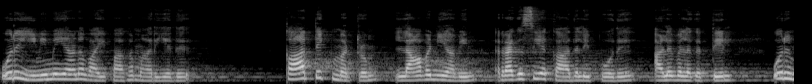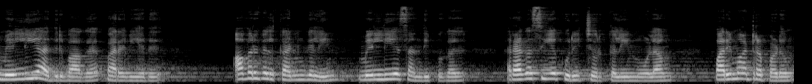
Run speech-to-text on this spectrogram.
ஒரு இனிமையான வாய்ப்பாக மாறியது. கார்த்திக் மற்றும் லாவண்யாவின் ரகசிய காதல் இப்போது அலுவலகத்தில் ஒரு மெல்லிய அதிர்வாக பரவியது. அவர்கள் கண்களின் மெல்லிய சந்திப்புகள் ரகசிய குறிச்சொற்களின் மூலம் பரிமாற்றப்படும்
